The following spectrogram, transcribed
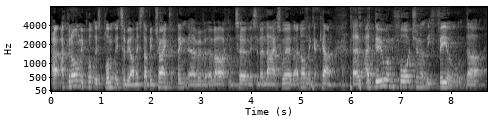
I, I can only put this bluntly. To be honest, I've been trying to think there of, of, how I can turn this in a nice way, but I don't think I can. Um, I do unfortunately feel that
